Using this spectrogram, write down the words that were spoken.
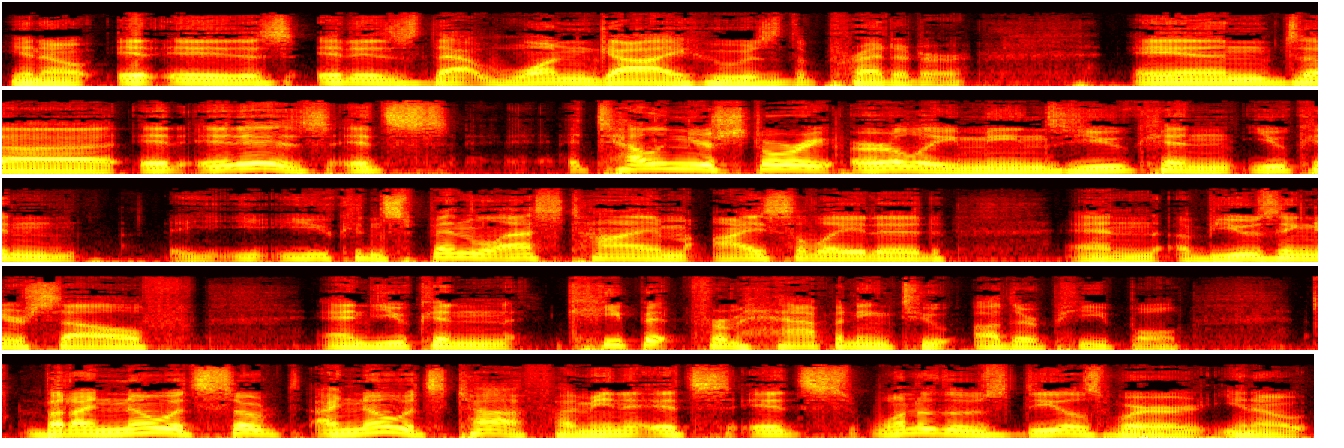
you know it is it is that one guy who is the predator. And uh, it, it is it's telling your story early means you can you can you you can spend less time isolated and abusing yourself and you can keep it from happening to other people but I know it's so I know it's tough. I mean, it's it's one of those deals where you know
